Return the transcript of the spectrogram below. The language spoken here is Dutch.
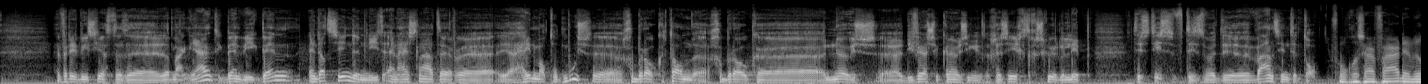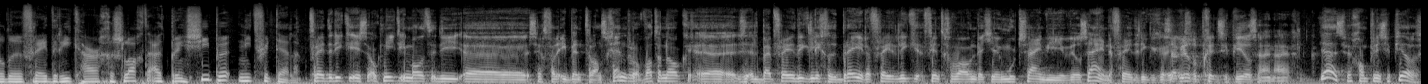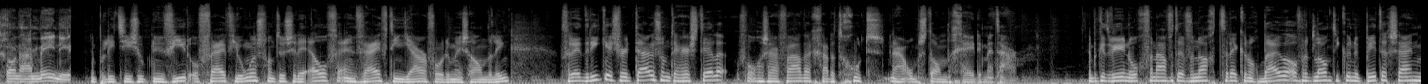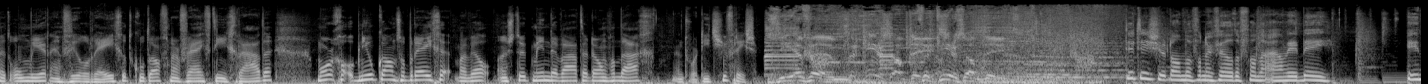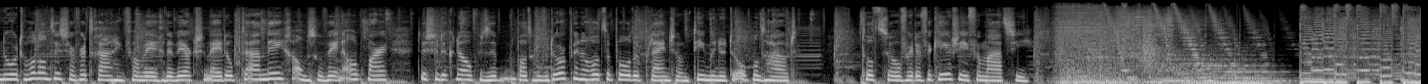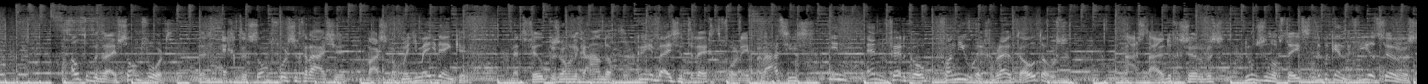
En Frederik zegt, dat, uh, dat maakt niet uit, ik ben wie ik ben. En dat zint hem niet. En hij slaat er uh, ja, helemaal tot moes. Uh, gebroken tanden, gebroken neus, diverse kneuzingen in het gezicht, gescheurde lip. Het is, het is, het is de waanzin ten top. Volgens haar vader wilde Frederik haar geslacht uit principe niet vertellen. Frederik is ook niet iemand die zegt van ik ben transgender of wat dan ook. bij Frederik ligt het breder. Frederik vindt gewoon dat je moet zijn wie je wil zijn. Frederik, Zij wilde principieel zijn eigenlijk? Ja, het is gewoon principieel. Het is gewoon haar mening. De politie zoekt nu vier of vijf jongens van tussen de 11 en 15 jaar voor de mishandeling. Frederike is weer thuis om te herstellen. Volgens haar vader gaat het goed naar omstandigheden met haar. Heb ik het weer nog. Vanavond en vannacht trekken nog buien over het land. Die kunnen pittig zijn met onweer en veel regen. Het koelt af naar 15 graden. Morgen opnieuw kans op regen, maar wel een stuk minder water dan vandaag. En het wordt ietsje frisser. ZFM, verkeersupdate. verkeersupdate. Dit is Jolanda van der Velde van de ANWB. In Noord-Holland is er vertraging vanwege de werkzaamheden op de A9 Amstelveen-Alkmaar... tussen de knopen Bad Hoeverdorp en Rotterpolderplein zo'n 10 minuten op onthoud. Tot zover de verkeersinformatie. Autobedrijf Zandvoort. Een echte Zandvoortse garage waar ze nog met je meedenken. Met veel persoonlijke aandacht kun je bij ze terecht voor reparaties in en verkoop van nieuw en gebruikte auto's. Naast de huidige service doen ze nog steeds de bekende Fiat-service.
